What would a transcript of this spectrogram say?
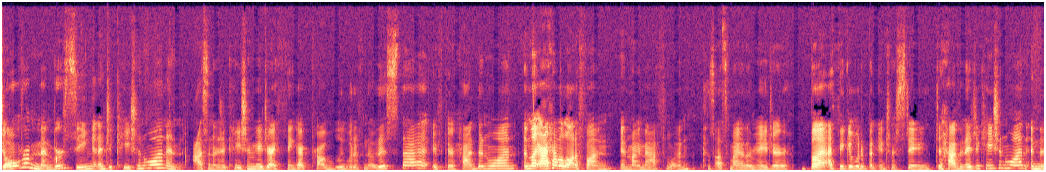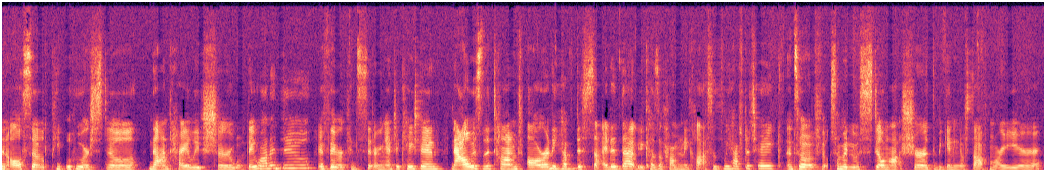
don't remember seeing an education one, and as an education major, I think I probably would have noticed that if there had been one. And like, I had a lot of fun in my math one because that's my other major. But I think it would have been interesting to have an education one, and then also people who are still not entirely sure what they want to do if they were considering education. Now is the time to already have decided that because of how many classes we have to take. And so if somebody was still not sure at the beginning of sophomore year,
